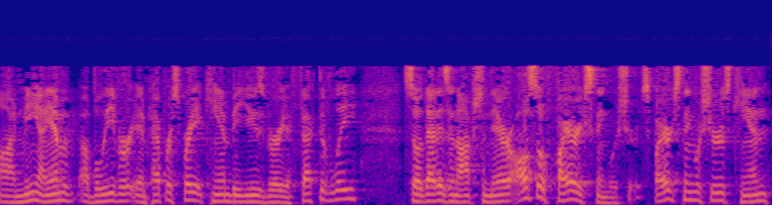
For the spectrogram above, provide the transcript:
on me. I am a believer in pepper spray. It can be used very effectively. So that is an option there. Also fire extinguishers. Fire extinguishers can,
